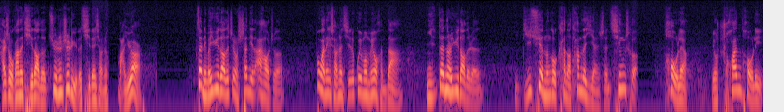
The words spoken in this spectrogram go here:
还是我刚才提到的巨人之旅的起点小镇马约尔，在里面遇到的这种山地的爱好者，不管那个小镇其实规模没有很大，你在那儿遇到的人。你的确能够看到他们的眼神清澈、透亮、有穿透力，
